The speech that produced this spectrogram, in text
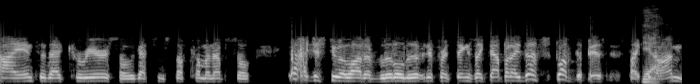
tie into that career. So we got some stuff coming up. So yeah, I just do a lot of little different things like that. But I just love the business. Like Yeah. you know, I'm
